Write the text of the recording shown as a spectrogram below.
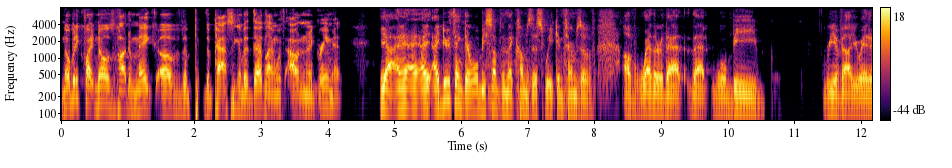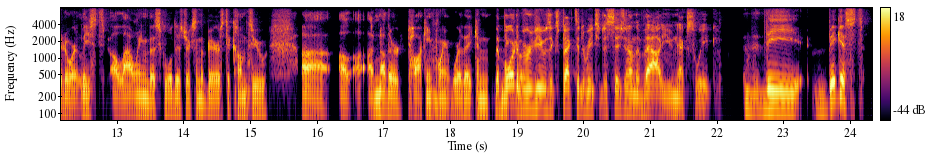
nobody quite knows how to make of the the passing of a deadline without an agreement. Yeah, and I, I do think there will be something that comes this week in terms of of whether that that will be reevaluated or at least allowing the school districts and the bears to come to uh, a, another talking point where they can the board of review is expected to reach a decision on the value next week the biggest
